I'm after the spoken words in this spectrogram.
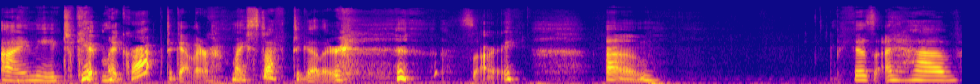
I need to get my crap together, my stuff together. Sorry. Um, because I have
